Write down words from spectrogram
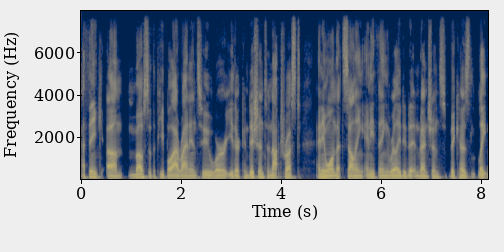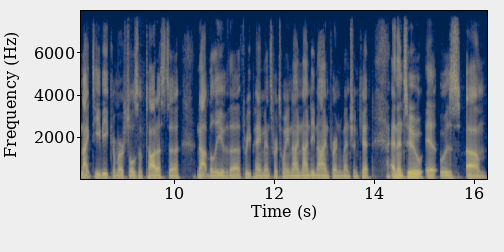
I think um, most of the people I ran into were either conditioned to not trust anyone that's selling anything related to inventions because late night TV commercials have taught us to not believe the three payments for twenty nine ninety nine for an invention kit, and then two, it was um,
